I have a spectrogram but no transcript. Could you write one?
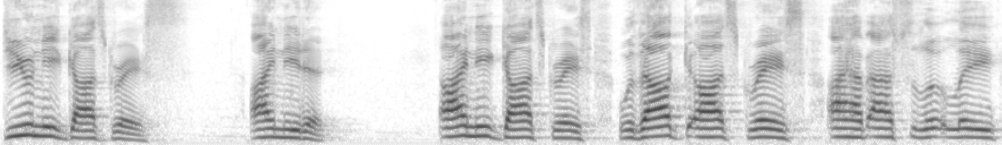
Do you need God's grace? I need it. I need God's grace. Without God's grace, I have absolutely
